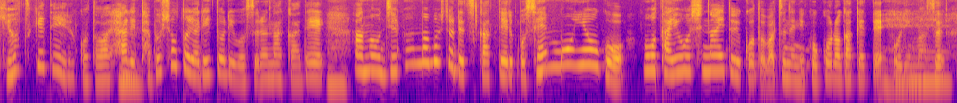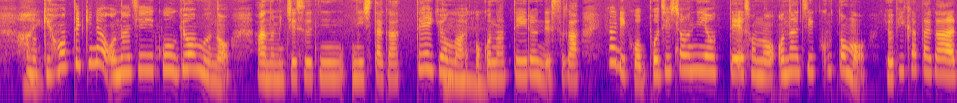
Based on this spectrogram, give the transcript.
気をつけていることはやはり他部署とやり取りをする中で、うん、あの自分の部署で使っているこう専門用語を多用しないということは常に心がけております。えーはい、あの基本的には同じこう業務のあの道筋に従って業務は行っているんですが、うん、やはりこうポジションによってその同じことも呼び方が違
